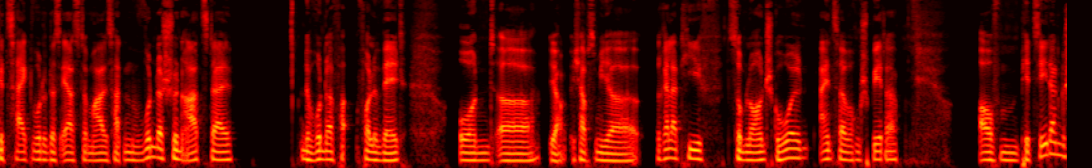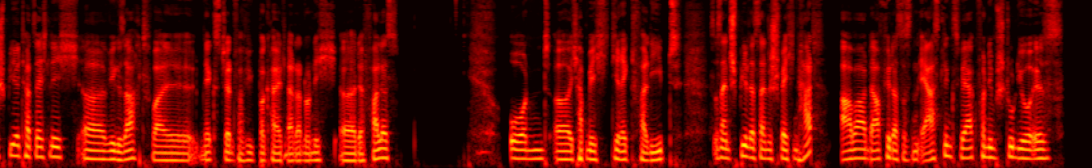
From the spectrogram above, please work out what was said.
gezeigt wurde das erste Mal. Es hat einen wunderschönen Artstyle eine wundervolle Welt. Und äh, ja, ich habe es mir relativ zum Launch geholt, ein, zwei Wochen später auf dem PC dann gespielt tatsächlich, äh, wie gesagt, weil Next-Gen-Verfügbarkeit leider noch nicht äh, der Fall ist. Und äh, ich habe mich direkt verliebt. Es ist ein Spiel, das seine Schwächen hat, aber dafür, dass es ein Erstlingswerk von dem Studio ist,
